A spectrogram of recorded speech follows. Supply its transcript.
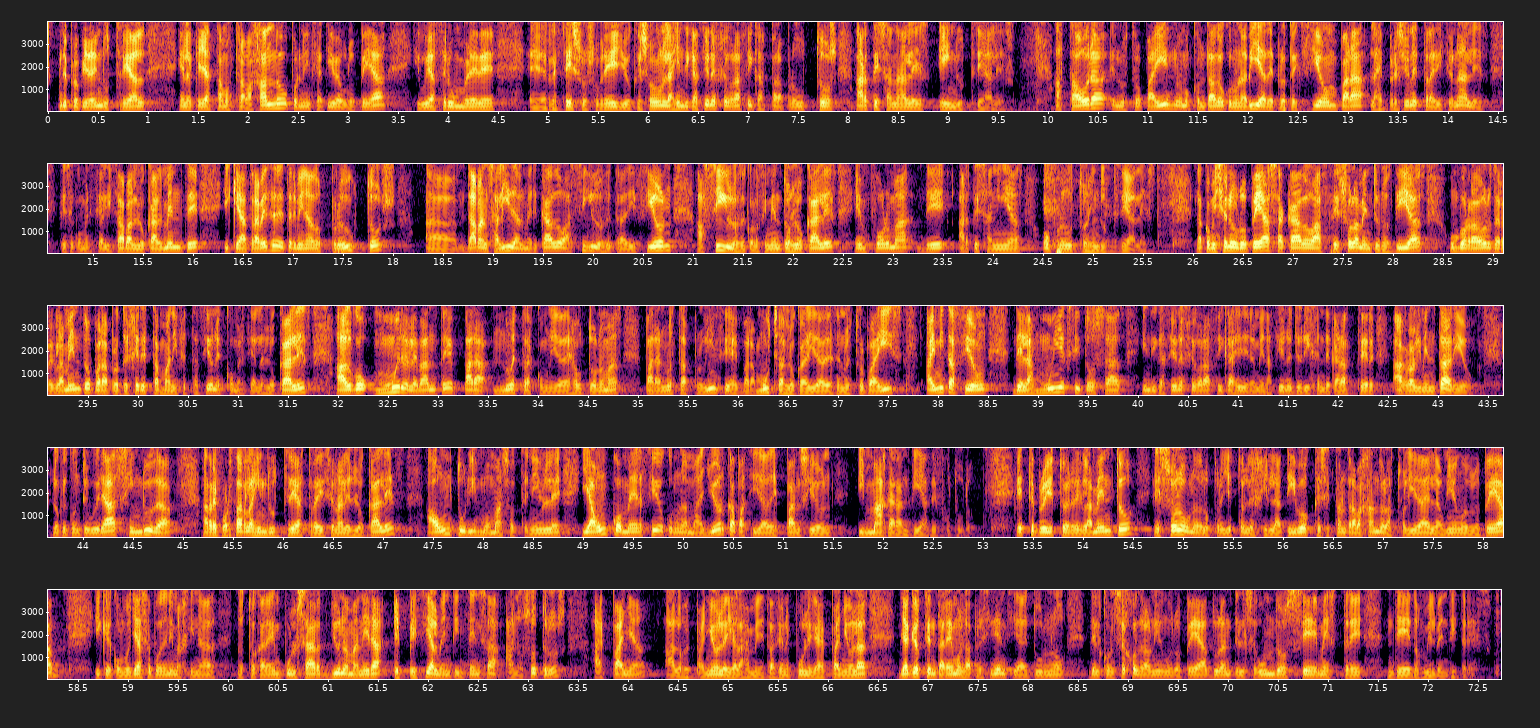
de propiedad industrial en el que ya estamos trabajando por iniciativa europea y voy a hacer un breve eh, receso sobre ello, que son las indicaciones geográficas para productos artesanales e industriales. Hasta ahora, en nuestro país no hemos contado con una vía de protección para las expresiones tradicionales que se comercializaban localmente y que a través de determinados productos Ah, daban salida al mercado a siglos de tradición, a siglos de conocimientos locales en forma de artesanías o productos industriales. La Comisión Europea ha sacado hace solamente unos días un borrador de reglamento para proteger estas manifestaciones comerciales locales, algo muy relevante para nuestras comunidades autónomas, para nuestras provincias y para muchas localidades de nuestro país, a imitación de las muy exitosas indicaciones geográficas y denominaciones de origen de carácter agroalimentario, lo que contribuirá sin duda a reforzar las industrias tradicionales locales, a un turismo más sostenible y a un comercio con una mayor capacidad de expansión y más garantías de futuro. Este proyecto de reglamento es solo uno de los proyectos legislativos que se están trabajando en la actualidad en la Unión Europea y que, como ya se pueden imaginar, nos tocará impulsar de una manera especialmente intensa a nosotros, a España, a los españoles y a las administraciones públicas españolas, ya que ostentaremos la presidencia de turno del Consejo de la Unión Europea durante el segundo semestre de 2023.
